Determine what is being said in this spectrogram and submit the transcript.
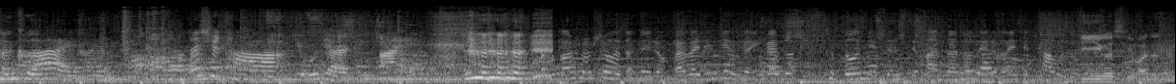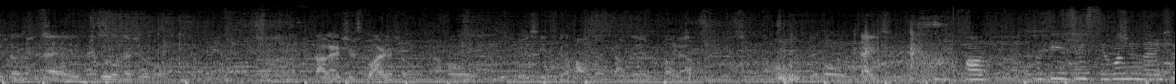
很可爱，还有，但是他有点矮。高瘦瘦的那种，白白净净的，应该跟很多女生喜欢的都那种类型差不多。第一个喜欢的女生是在初中的时候，嗯，大概是初二的时候，然后学习挺好的，长得也漂亮，然后最后在一起。哦，我第一次喜欢的男生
